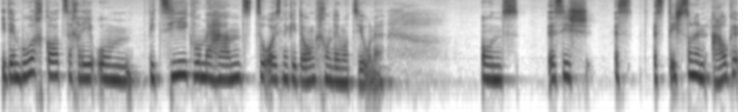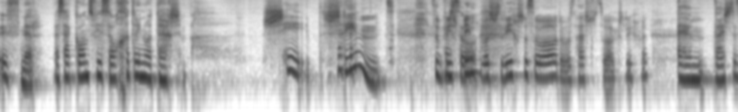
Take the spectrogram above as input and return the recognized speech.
In dem Buch geht es ein bisschen um die Beziehung, die wir haben zu unseren Gedanken und Emotionen. Und es ist, es, es ist so ein Augenöffner. Es hat ganz viele Sachen drin, wo du denkst, shit, stimmt. zum Beispiel, also, was strichst du so an oder was hast du so angestrichen? Ähm, weißt du,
